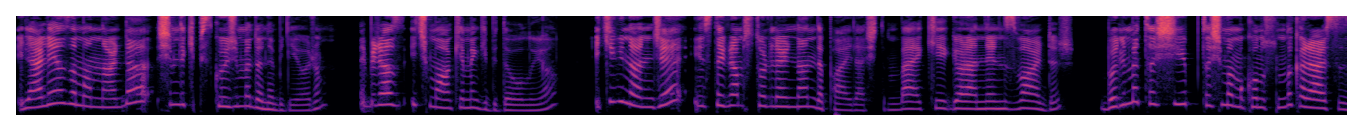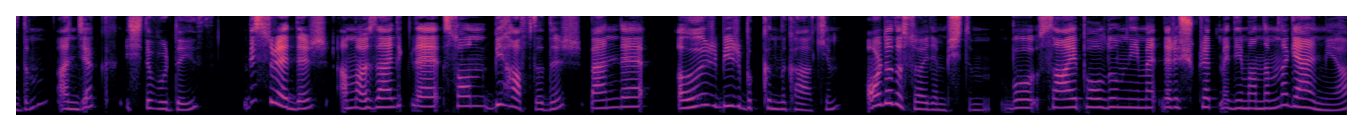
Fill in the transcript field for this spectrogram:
İlerleyen zamanlarda şimdiki psikolojime dönebiliyorum ve biraz iç muhakeme gibi de oluyor. İki gün önce Instagram storylerinden de paylaştım. Belki görenleriniz vardır. Bölüme taşıyıp taşımama konusunda kararsızdım. Ancak işte buradayız. Bir süredir ama özellikle son bir haftadır bende ağır bir bıkkınlık hakim. Orada da söylemiştim. Bu sahip olduğum nimetlere şükretmediğim anlamına gelmiyor.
